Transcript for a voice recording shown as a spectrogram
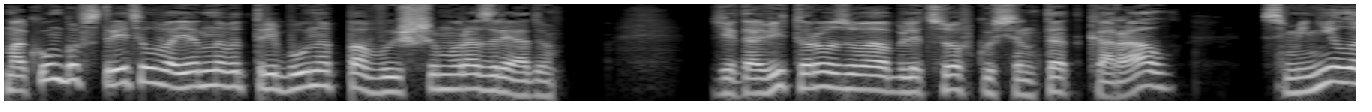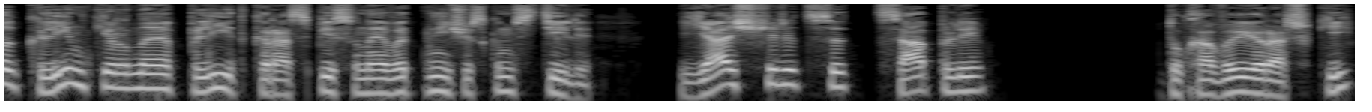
Макумба встретил военного трибуна по высшему разряду. Ядовито-розовую облицовку синтет-коралл сменила клинкерная плитка, расписанная в этническом стиле. Ящерицы, цапли, духовые рожки.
